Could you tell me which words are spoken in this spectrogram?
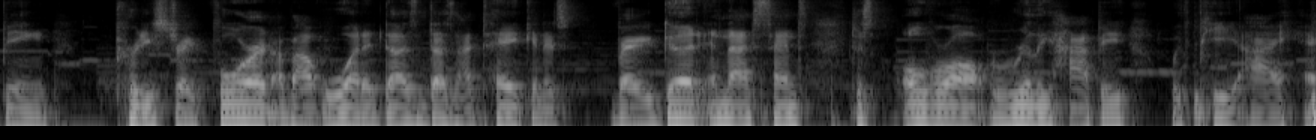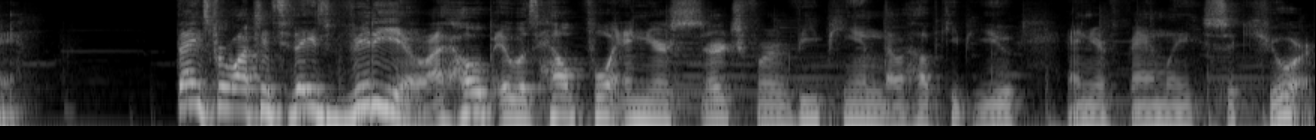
being pretty straightforward about what it does and does not take. And it's very good in that sense. Just overall, really happy with PIA. Thanks for watching today's video. I hope it was helpful in your search for a VPN that will help keep you and your family secure.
